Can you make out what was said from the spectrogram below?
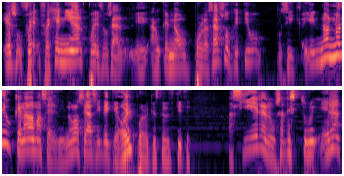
eso fue, fue genial, pues, o sea, eh, aunque no, por azar su objetivo, pues sí, no, no digo que nada más él, y no lo sea así de que, ay, para que se les quite. Así eran, o sea, destruir, era,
